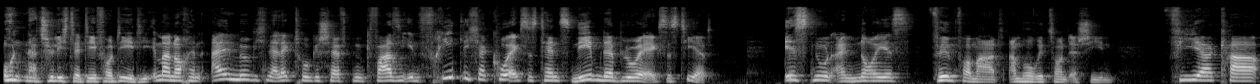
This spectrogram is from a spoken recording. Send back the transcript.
Und natürlich der DVD, die immer noch in allen möglichen Elektrogeschäften quasi in friedlicher Koexistenz neben der Blu-ray existiert. Ist nun ein neues Filmformat am Horizont erschienen. 4K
